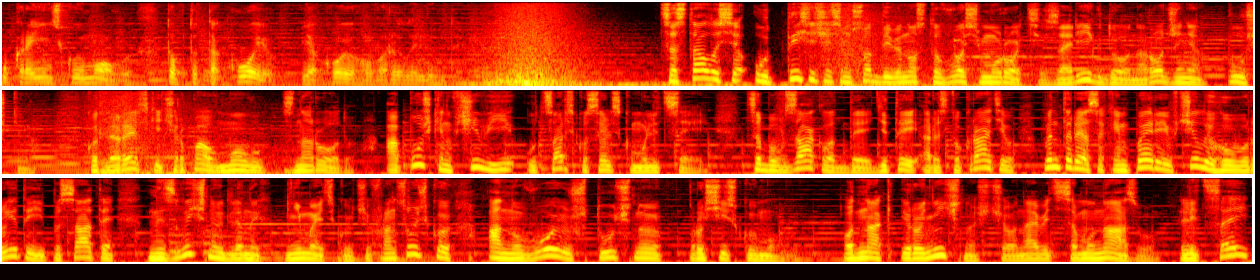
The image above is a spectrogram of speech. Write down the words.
українською мовою, тобто такою, якою говорили люди. Це сталося у 1798 році, за рік до народження Пушкіна. Котляревський черпав мову з народу, а Пушкін вчив її у царсько-сельському ліцеї. Це був заклад, де дітей аристократів в інтересах імперії вчили говорити і писати незвичною для них німецькою чи французькою, а новою штучною російською мовою. Однак іронічно, що навіть саму назву ліцей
